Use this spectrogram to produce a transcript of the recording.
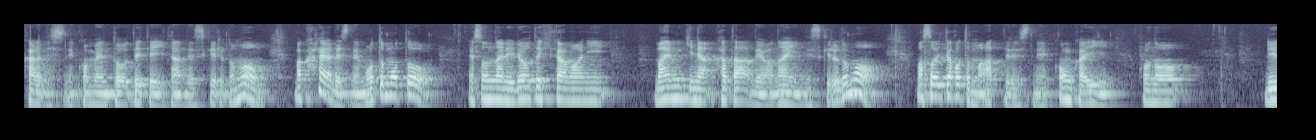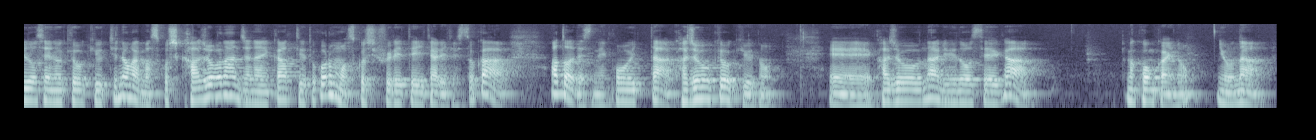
からですねコメント出ていたんですけれども、まあ、彼はですねもともとそんなに量的緩和に前向きな方ではないんですけれども、まあ、そういったこともあってですね今回この流動性の供給っていうのがまあ少し過剰なんじゃないかっていうところも少し触れていたりですとかあとはですねこういった過剰供給の、えー、過剰な流動性が、まあ、今回のような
